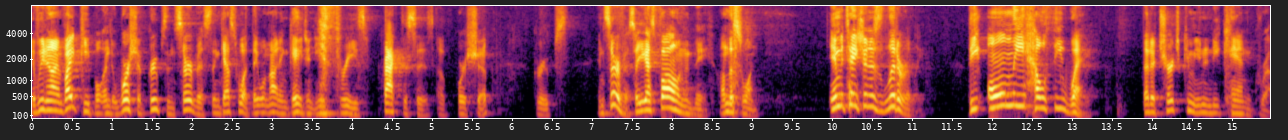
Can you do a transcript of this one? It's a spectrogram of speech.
If we do not invite people into worship groups and service, then guess what? They will not engage in E3's practices of worship groups and service. Are you guys following me on this one? Invitation is literally the only healthy way that a church community can grow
